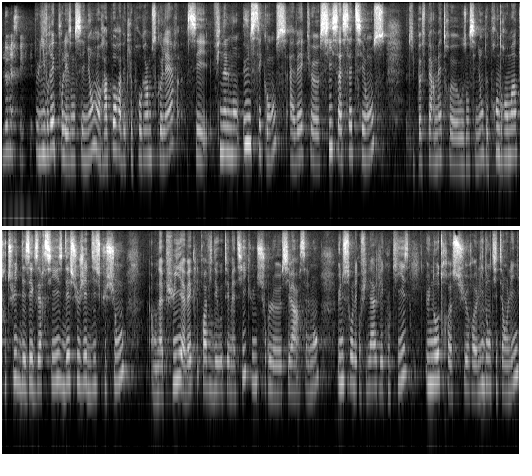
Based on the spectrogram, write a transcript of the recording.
le respecter. Le livret pour les enseignants en rapport avec le programme scolaire, c'est finalement une séquence avec 6 à 7 séances qui peuvent permettre euh, aux enseignants de prendre en main tout de suite des exercices, des sujets de discussion en appui avec trois vidéos thématiques, une sur le cyberharcèlement, une sur les profilages, les cookies, une autre sur l'identité en ligne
